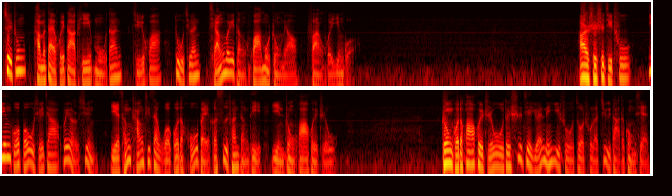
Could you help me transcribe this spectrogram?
最终，他们带回大批牡丹、菊花、杜鹃、蔷薇等花木种苗返回英国。二十世纪初，英国博物学家威尔逊也曾长期在我国的湖北和四川等地引种花卉植物。中国的花卉植物对世界园林艺术做出了巨大的贡献，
